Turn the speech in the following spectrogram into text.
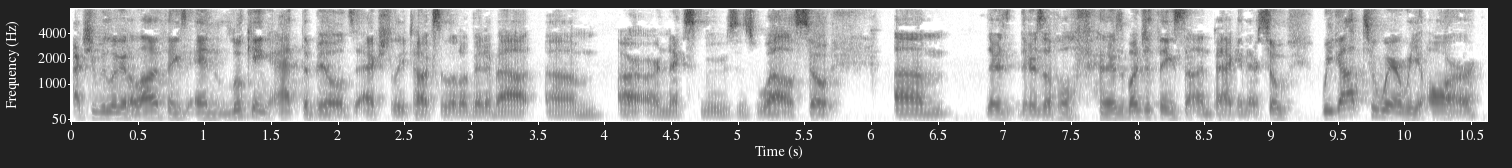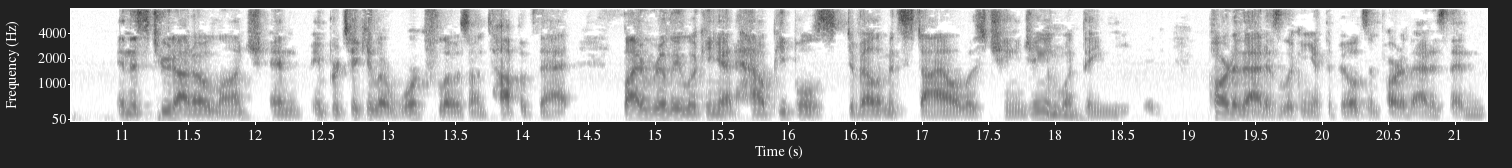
actually, we look at a lot of things, and looking at the builds actually talks a little bit about um, our, our next moves as well. So um, there's there's a whole there's a bunch of things to unpack in there. So we got to where we are in this 2.0 launch, and in particular workflows on top of that, by really looking at how people's development style was changing and what mm. they needed. Part of that is looking at the builds, and part of that is then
